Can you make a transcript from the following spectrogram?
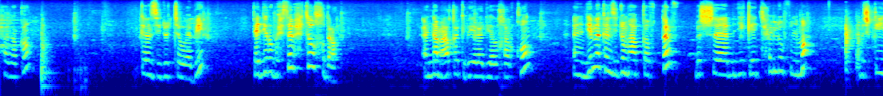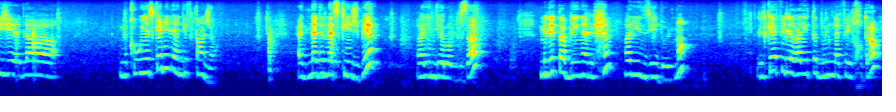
بحال هكا. كنزيدو التوابل. كنديرو بحساب حتى الخضره عندنا معلقة كبيرة ديال الخرقوم. أنا ديما كنزيدهم هكا في الطرف باش ملي كيتحلوا في الماء باش كيجي على المكونات كاملين اللي عندي في الطنجرة. عندنا درنا سكينجبير غادي نديرو البزار. ملي طاب لينا اللحم غادي نزيدو الماء. الكافي اللي غادي يطيب لنا فيه الخضرة.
